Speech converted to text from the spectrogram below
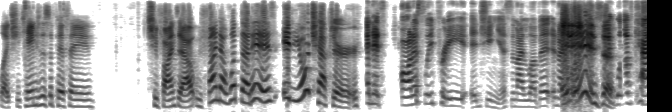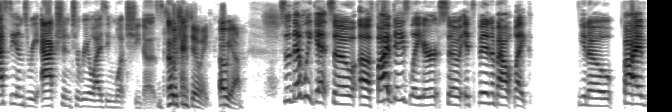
Like she came to this epiphany. She finds out. We find out what that is in your chapter. And it's honestly pretty ingenious, and I love it. And I It love, is. I love Cassian's reaction to realizing what she does. What Okay. she's doing. Oh yeah. So then we get so uh five days later, so it's been about like, you know, five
